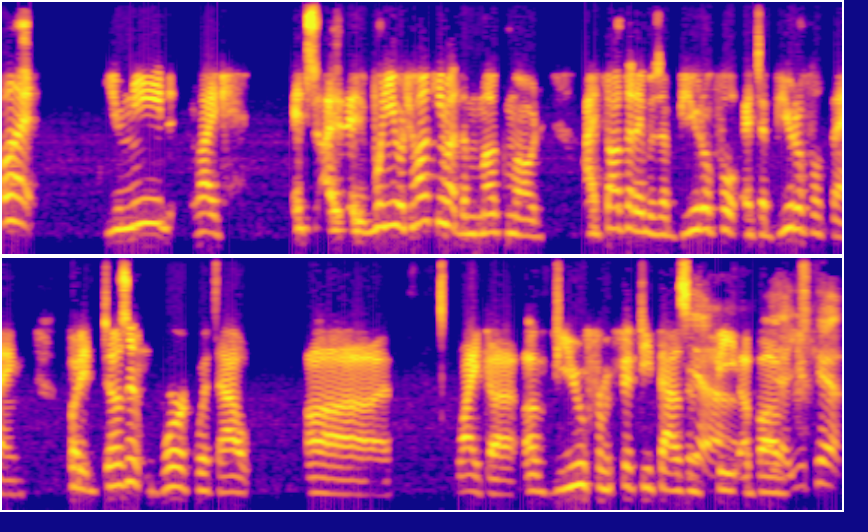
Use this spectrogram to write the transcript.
But you need like it's I, when you were talking about the monk mode. I thought that it was a beautiful. It's a beautiful thing, but it doesn't work without uh like a, a view from fifty thousand yeah, feet above. Yeah, you can't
